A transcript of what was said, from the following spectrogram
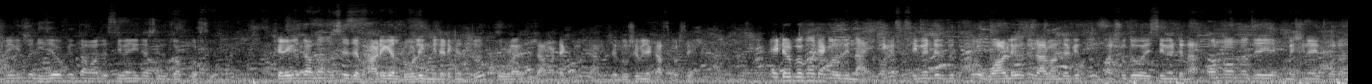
আমি কিন্তু নিজেও কিন্তু আমার যে সিমেন্ট ইন্ডাস্ট্রিতে জব করছি, সেটা কিন্তু আপনার হচ্ছে যে ভার্টিক্যাল রোলিং মিল এটা কিন্তু পুরো একটা জার্মান টেকনোলজি আমি যে লুসি মিলে কাজ করছি, এটার উপর কোনো টেকনোলজি নাই, ঠিক আছে? সিমেন্টের কিন্তু পুরো ওয়ার্ল্ডে হচ্ছে জার্মানদের কিন্তু মানে শুধু ওই সিমেন্টে না, অন্য অন্য যে মেশিনারি বলেন,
